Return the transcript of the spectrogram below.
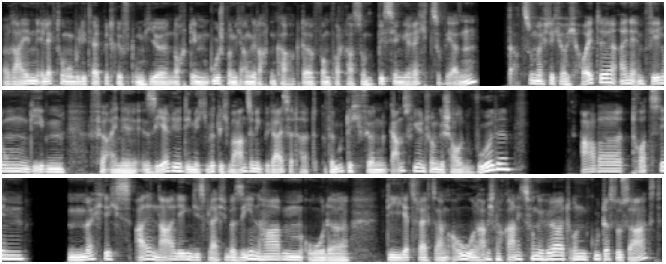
rein Elektromobilität betrifft, um hier noch dem ursprünglich angedachten Charakter vom Podcast so ein bisschen gerecht zu werden. Dazu möchte ich euch heute eine Empfehlung geben für eine Serie, die mich wirklich wahnsinnig begeistert hat. Vermutlich für ganz vielen schon geschaut wurde, aber trotzdem möchte ich es allen nahelegen, die es vielleicht übersehen haben oder die jetzt vielleicht sagen, oh, da habe ich noch gar nichts von gehört und gut, dass du sagst.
